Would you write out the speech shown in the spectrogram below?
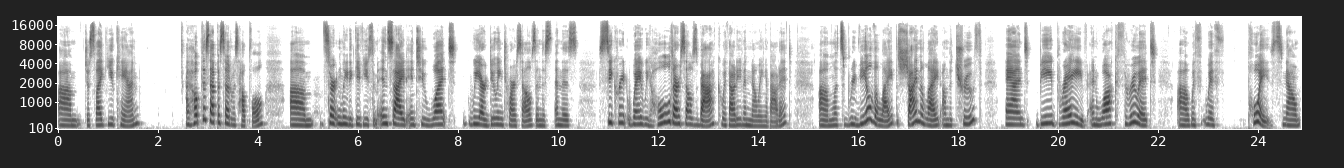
um, just like you can. I hope this episode was helpful. Um, certainly to give you some insight into what we are doing to ourselves and this and this secret way we hold ourselves back without even knowing about it. Um, let's reveal the light, shine the light on the truth, and be brave and walk through it uh, with with poise. Now,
